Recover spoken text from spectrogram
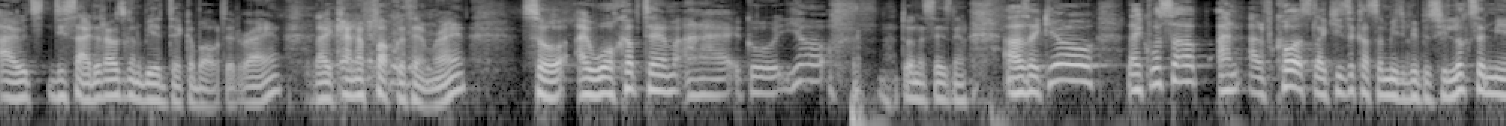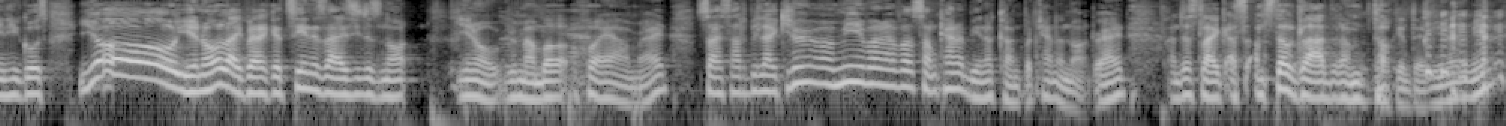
I decided I was gonna be a dick about it, right? Like kind of fuck with him, right? So I walk up to him and I go, "Yo," I don't want to say his name. I was like, "Yo, like, what's up?" And, and of course, like he's accustomed to meeting people, so he looks at me and he goes, "Yo," you know, like but I could see in his eyes he does not you know, remember who I am, right? So I started to be like, you don't remember me, whatever. So I'm kind of being a cunt, but kind of not, right? And just like, I'm still glad that I'm talking to him, you know what I mean?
